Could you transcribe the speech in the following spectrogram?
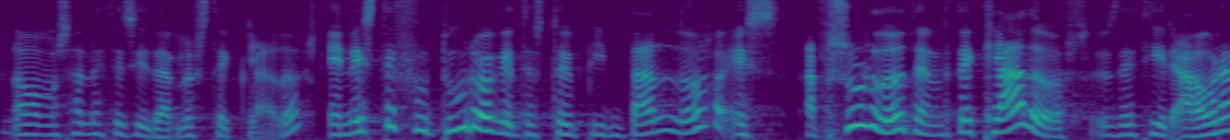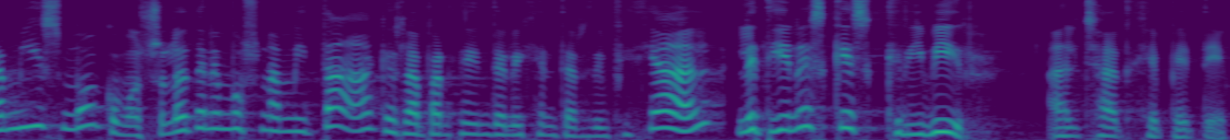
no vamos a necesitar los teclados. En este futuro que te estoy pintando es absurdo tener teclados. Es decir, ahora mismo, como solo tenemos una mitad, que es la parte de inteligencia artificial, le tienes que escribir al chat GPT.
